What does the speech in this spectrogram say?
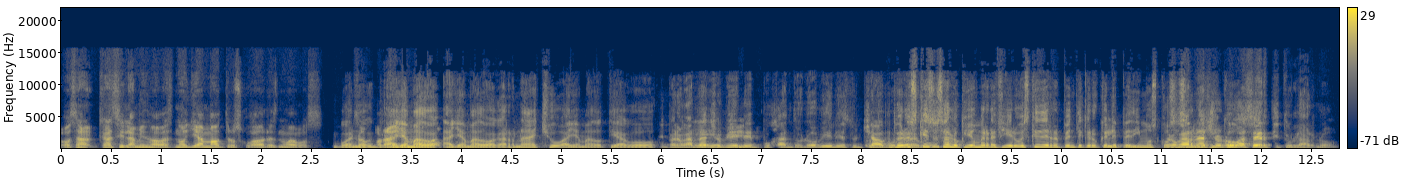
o sea, casi la misma base. No llama a otros jugadores nuevos. Bueno, ha, llamado, ha llamado a Garnacho, ha llamado a Tiago. Sí, pero Garnacho eh, viene empujando, ¿no? Viene es un chavo. Pero es que eso es a lo que yo me refiero. Es que de repente creo que le pedimos cosas. Pero Garnacho no va a ser titular, ¿no?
